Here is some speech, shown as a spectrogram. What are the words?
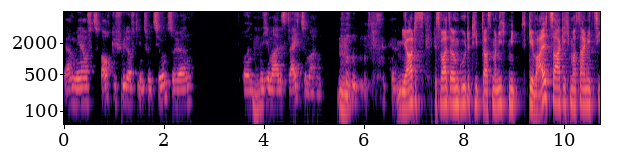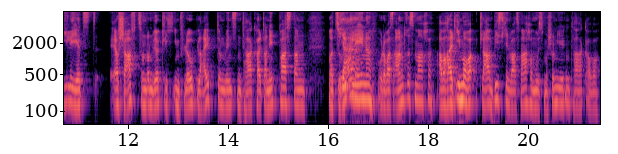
ja, mehr auf das Bauchgefühl, auf die Intuition zu hören und Mhm. nicht immer alles gleich zu machen. Mhm. Ja, das, das war jetzt auch ein guter Tipp, dass man nicht mit Gewalt, sage ich mal, seine Ziele jetzt erschafft, sondern wirklich im Flow bleibt und wenn es einen Tag halt da nicht passt, dann mal zurücklehne oder was anderes mache. Aber halt immer, klar, ein bisschen was machen muss man schon jeden Tag, aber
